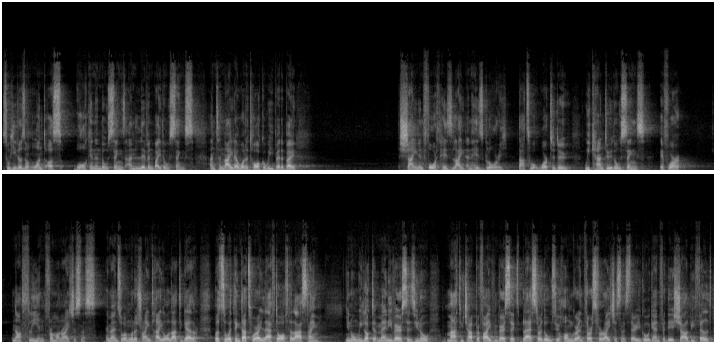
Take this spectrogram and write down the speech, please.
So he doesn't want us walking in those things and living by those things. And tonight I want to talk a wee bit about shining forth his light and his glory. That's what we're to do. We can't do those things if we're not fleeing from unrighteousness. Amen. So I'm going to try and tie all that together. But so I think that's where I left off the last time. You know, we looked at many verses, you know, Matthew chapter 5 and verse 6. Blessed are those who hunger and thirst for righteousness. There you go again, for they shall be filled.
